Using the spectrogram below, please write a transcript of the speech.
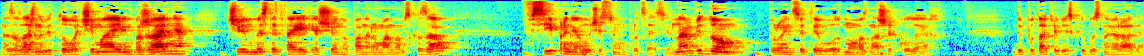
незалежно від того, чи має він бажання, чи він мислить так, як я щойно пане Роман вам сказав, всі прийняли участь в цьому процесі. Нам відомо про ініціативу одного з наших колег, депутатів Львівської обласної ради,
